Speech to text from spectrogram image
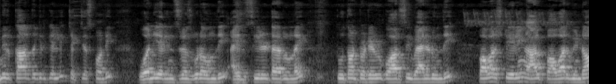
మీరు కార్ దగ్గరికి వెళ్ళి చెక్ చేసుకోండి. వన్ ఇయర్ ఇన్సూరెన్స్ కూడా ఉంది. ఐదు సీల్ టైర్లు ఉన్నాయి. టూ థౌసండ్ ట్వంటీ ఎయిట్ వరకు ఆర్సీ వ్యాలిడ్ ఉంది power steering all power window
